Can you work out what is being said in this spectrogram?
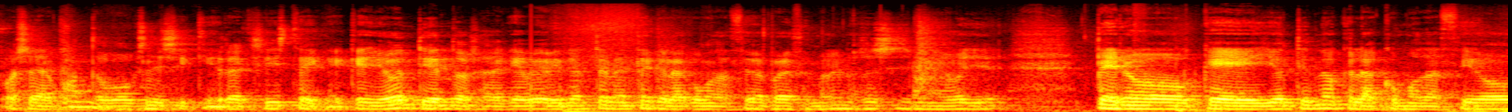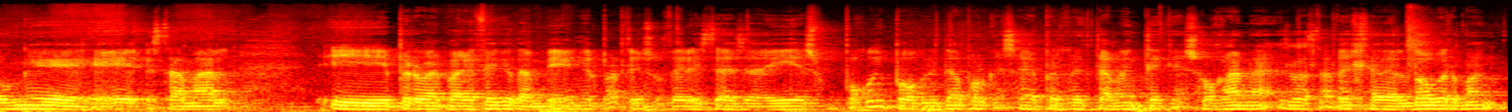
O sea, cuando Vox ni siquiera existe. y Que, que yo entiendo, o sea, que evidentemente que la acomodación me parece mal, y no sé si se me oye, pero que yo entiendo que la acomodación eh, está mal. Y, pero me parece que también el Partido Socialista desde ahí es un poco hipócrita porque sabe perfectamente que eso gana, es la estrategia del Doberman,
